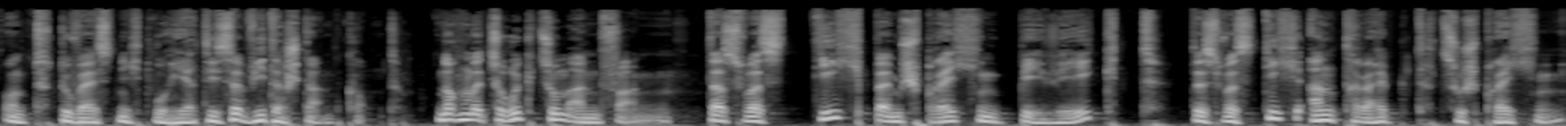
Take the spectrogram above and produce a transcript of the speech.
und du weißt nicht, woher dieser Widerstand kommt. Nochmal zurück zum Anfang. Das, was dich beim Sprechen bewegt, das, was dich antreibt zu sprechen,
